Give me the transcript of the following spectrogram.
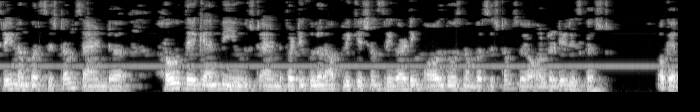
three number systems uh, how they can be used and particular applications regarding all those number systems we have already discussed. Okay.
